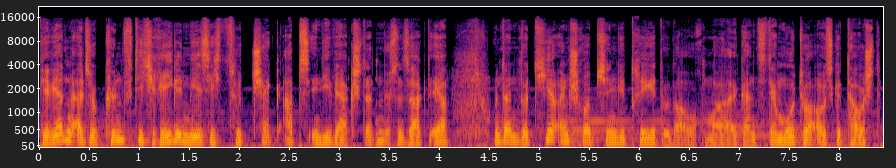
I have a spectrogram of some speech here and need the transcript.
Wir werden also künftig regelmäßig zu Check-ups in die Werkstatt müssen, sagt er, und dann wird hier ein Schräubchen gedreht oder auch mal ganz der Motor ausgetauscht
